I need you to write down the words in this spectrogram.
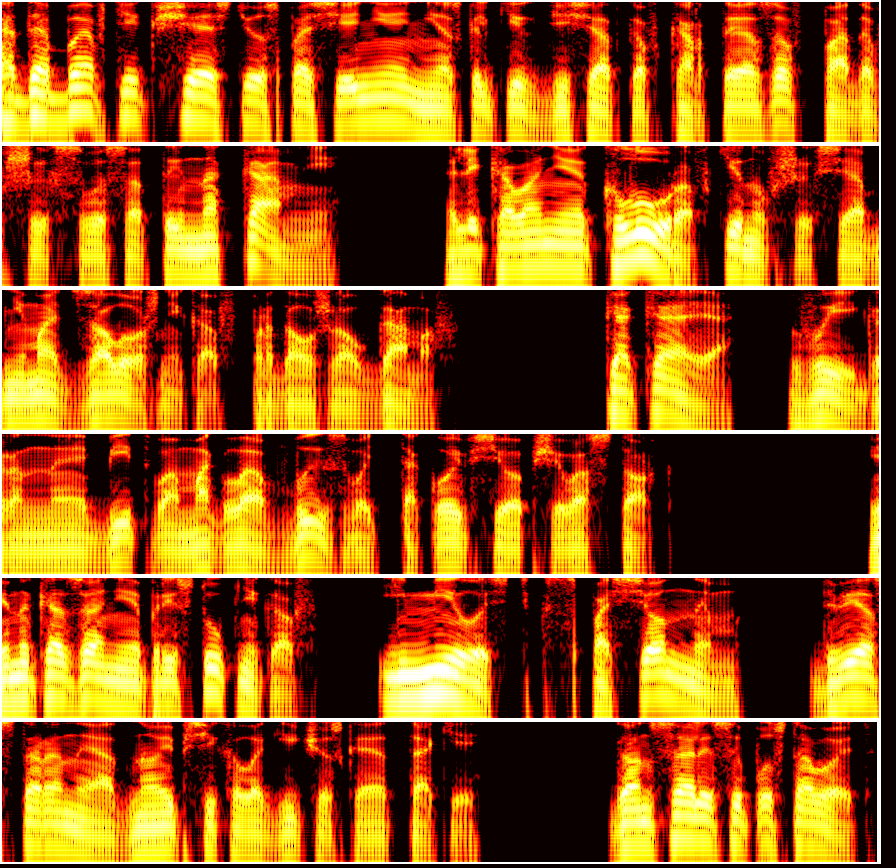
А добавьте, к счастью, спасение нескольких десятков кортезов, падавших с высоты на камни, Ликование клуров, кинувшихся обнимать заложников, продолжал Гамов. Какая выигранная битва могла вызвать такой всеобщий восторг? И наказание преступников, и милость к спасенным — две стороны одной психологической атаки. Гонсалес и Пустовойт,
